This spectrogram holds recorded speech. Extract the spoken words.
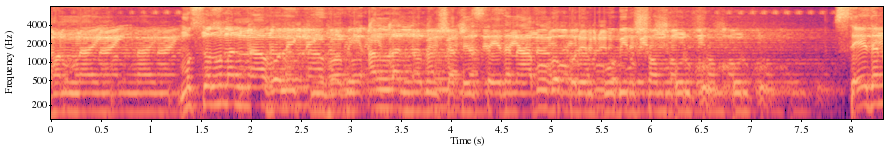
হন নাই। মুসলমান না হলে কি হবে? নবীর সাথে সাইয়েদনা আবু বকরের গভীর সম্পর্ক। সেদিন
